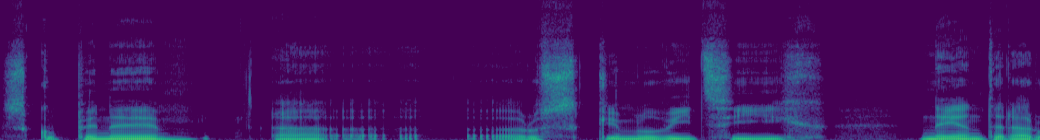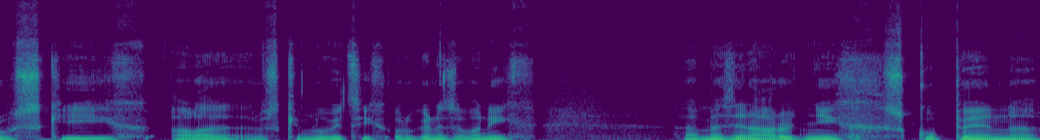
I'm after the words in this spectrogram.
skupiny eh, rusky mluvících, nejen teda ruských, ale rusky mluvících organizovaných mezinárodních skupin,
